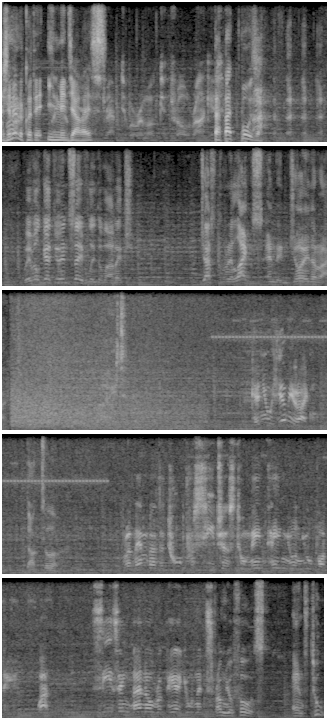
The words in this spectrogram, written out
J'aime bien le bird? côté in media res. Strapped to fly a remote control rocket. T'as pas de pause. We will get you in safely, Tovarich. Just relax and enjoy the ride. Right. Can you hear me, Raiko? Doctor, Remember the two procedures to maintain your new body. One, seizing nano repair units from your foes. And two,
